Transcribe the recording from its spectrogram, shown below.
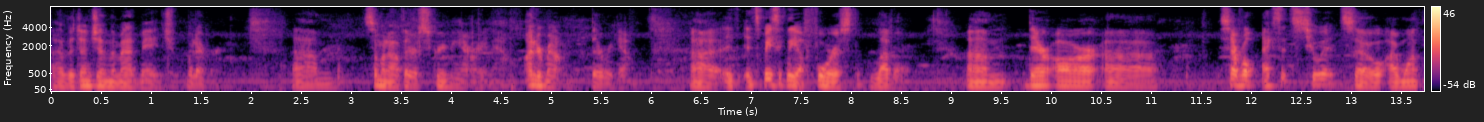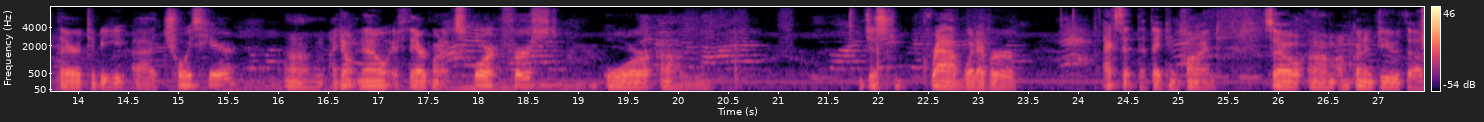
uh, the Dungeon of the Mad Mage. Whatever. Um, someone out there is screaming at right now. Undermountain. There we go. Uh, it, it's basically a forest level. Um, there are uh, several exits to it, so I want there to be a choice here. Um, I don't know if they're going to explore it first or um, just grab whatever exit that they can find. So um, I'm going to do the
